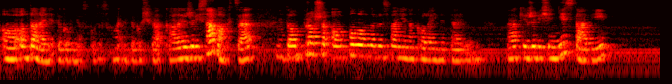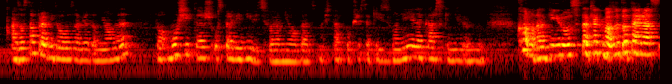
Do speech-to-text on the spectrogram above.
o oddalenie tego wniosku, zesłuchanie tego świadka, ale jeżeli sama chcę, to proszę o ponowne wezwanie na kolejny termin. Tak? Jeżeli się nie stawi, a został prawidłowo zawiadomiony, to musi też usprawiedliwić swoją nieobecność, tak? Poprzez jakieś zwolnienie lekarskie, nie wiem, koronawirus, tak jak mamy to teraz,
